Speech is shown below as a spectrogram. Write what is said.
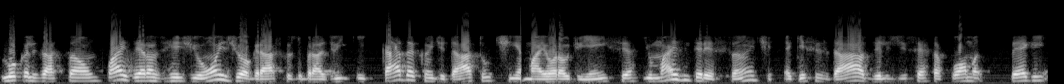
localização, quais eram as regiões geográficas do Brasil em que cada candidato tinha maior audiência. E o mais interessante é que esses dados, eles de certa forma seguem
